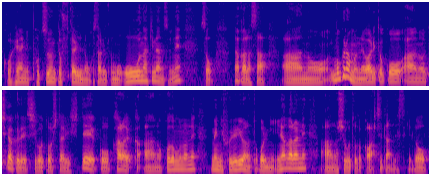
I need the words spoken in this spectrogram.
こう部屋にポツンと2人で残されてもう大泣きなんですよね。そう。だからさあの僕らもね割とこうあの近くで仕事をしたりしてこうからあの子供のね目に触れるようなところにいながらねあの仕事とかはしてたんですけど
